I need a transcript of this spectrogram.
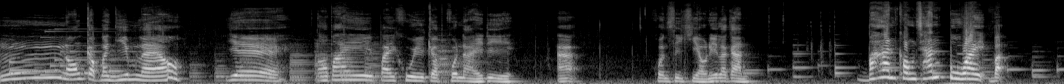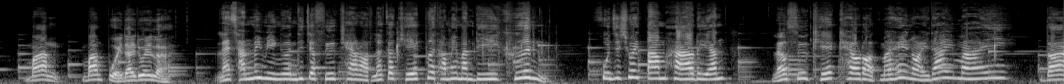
อืมน้องกลับมายิ้มแล้ว เย่ต่อไปไปคุยกับคนไหนดี อะ คนสีเขียวนี่ละกัน บ้านของฉันป่วยบบ้านบ้านป่วยได้ด้วยเหรอ และฉันไม่มีเงินที่จะซื้อแครอทและก็เค้กเพื่อทำให้มันดีขึ้น คุณจะช่วยตามหาเหรียญแล้วซื้อเค้กแครอทมาให้หน่อยได้ไหม ได้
